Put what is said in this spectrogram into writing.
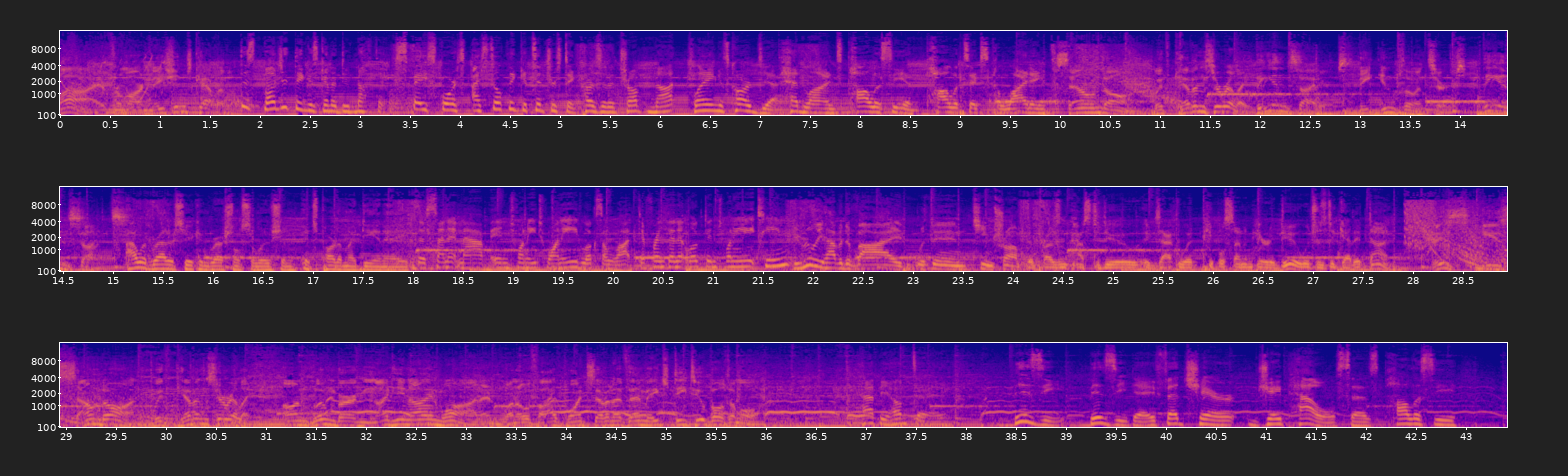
Live from our nation's capital. This budget thing is going to do nothing. Space Force, I still think it's interesting. President Trump not playing his cards yet. Headlines, policy, and politics colliding. Sound on with Kevin Cirilli, the insiders, the influencers, the insights. I would rather see a congressional solution. It's part of my DNA. The Senate map in 2020 looks a lot different than it looked in 2018. You really have a divide within Team Trump. The president has to do exactly what people sent him here to do, which is to get it done. This is Sound On with Kevin Cirilli on Bloomberg 99.1 and 105.7 FM HD2 Baltimore. Happy hump day. Busy, busy day. Fed Chair Jay Powell says policy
